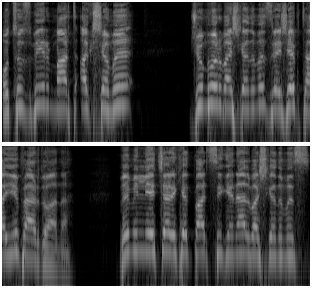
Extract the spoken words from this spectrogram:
31 Mart akşamı Cumhurbaşkanımız Recep Tayyip Erdoğan'a ve Milliyetçi Hareket Partisi Genel Başkanımız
